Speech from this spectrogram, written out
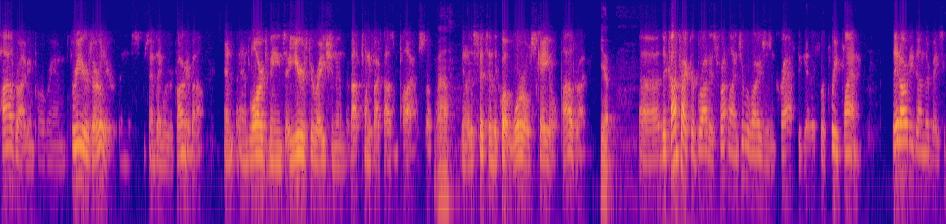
pile driving program three years earlier than this same thing we were talking about, and, and large means a year's duration and about 25,000 piles. So, wow. you know, this fits in the quote world scale pile driving. Yep. Uh, the contractor brought his frontline supervisors and craft together for pre-planning. They'd already done their basic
